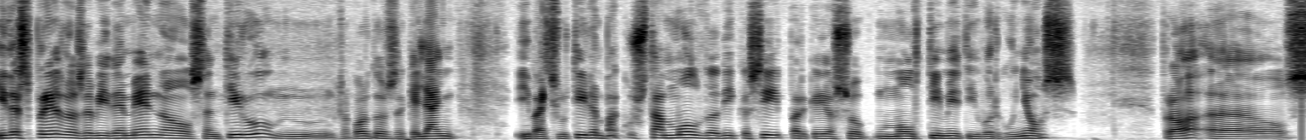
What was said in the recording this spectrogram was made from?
I després, doncs, evidentment, el sentir-ho, mm, recordo doncs, aquell any i vaig sortir, em va costar molt de dir que sí, perquè jo sóc molt tímid i vergonyós, però eh, els,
